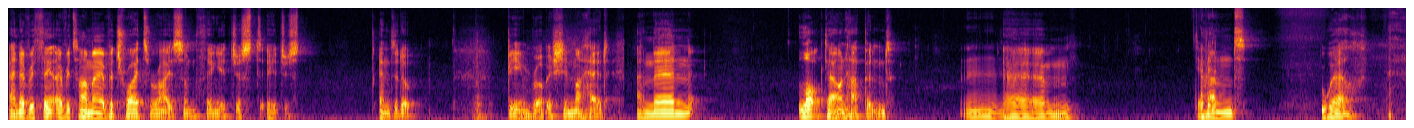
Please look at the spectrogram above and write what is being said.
and everything. Every time I ever tried to write something, it just it just ended up being rubbish in my head. And then lockdown happened, Mm. um, and well,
